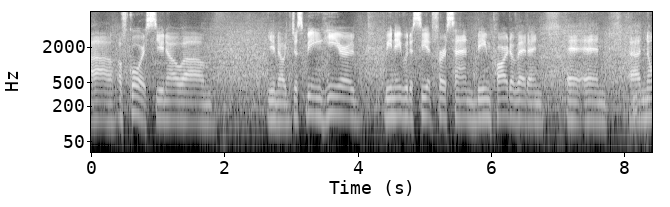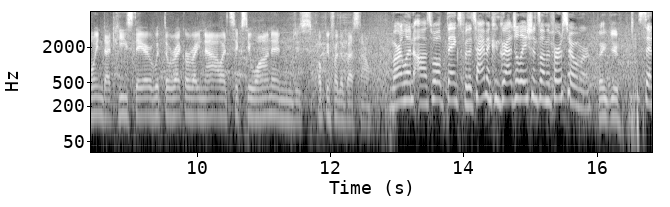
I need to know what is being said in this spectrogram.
uh, of course. You know, um, you know, just being here, being able to see it firsthand, being part of it, and and uh, knowing that he's there with the record right now at 61, and just hoping for the best now. Marlon Oswald, thanks for the time and congratulations on the first homer. Thank you. Send it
